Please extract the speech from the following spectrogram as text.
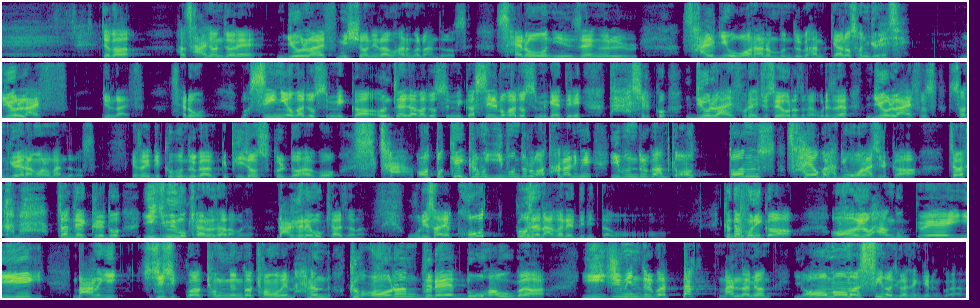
제가 한 4년 전에 New Life Mission이라고 하는 걸 만들었어요. 새로운 인생을 살기 원하는 분들과 함께하는 선교회지. New Life, New Life. 새로운 뭐 시니어가 좋습니까? 은퇴자가 좋습니까? 실버가 좋습니까? 했더니 다 싫고 New Life로 해주세요 그러더라고요. 그래서 내가 New Life 선교회라고 하는 걸 만들었어요. 그래서 이제 그분들과 함께 Vision School도 하고 자 어떻게 그러면 이분들을 하나님이 이분들과 함께 어떤 사역을 하기 원하실까? 제가 가만 저는 그래도 이주민 목회하는 사람이야. 나그네 목회하잖아. 우리 사회 곳곳에 나그네들이 있다고. 근데 보니까 어유 한국 교회 이 많은 이 지식과 경륜과 경험이 많은 그 어른들의 노하우가 이주민들과 딱 만나면 어마어마한 시너지가 생기는 거야.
